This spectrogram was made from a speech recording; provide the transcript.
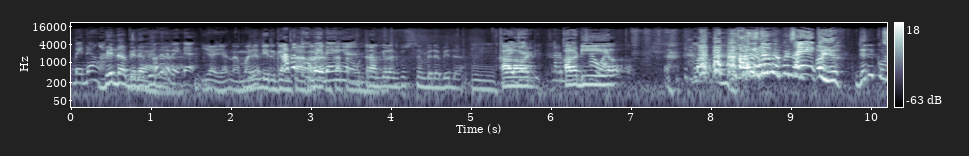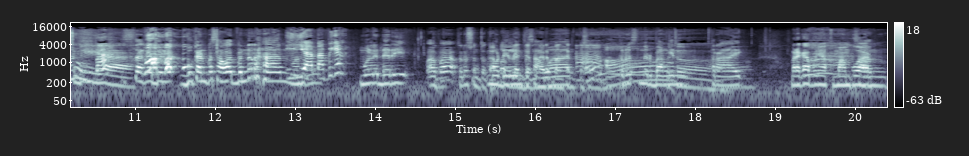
beda nggak? beda beda Oh, beda. Iya ya, namanya Dia- dirgantara. Apa tuh bedanya? Keterampilan khusus yang beda-beda. Hmm, kalau nerbangin kalau di Kalau gitu saya ikut Oh iya, jadi kalau di Dirga- bukan pesawat beneran. Iya, maksudnya. tapi kan mulai dari apa Terus untuk apa modeling pesawat, pesawat? terus nerbangin Betul. trike mereka punya kemampuan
